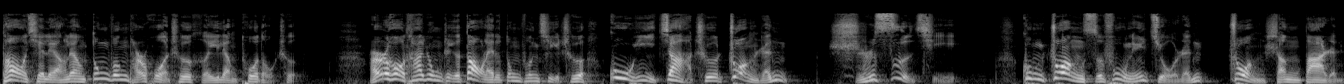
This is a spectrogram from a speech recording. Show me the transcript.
盗窃两辆东风牌货车和一辆拖斗车。而后，他用这个盗来的东风汽车故意驾车撞人十四起，共撞死妇女九人，撞伤八人，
